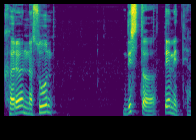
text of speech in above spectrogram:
खरं नसून दिसतं ते मिथ्या.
